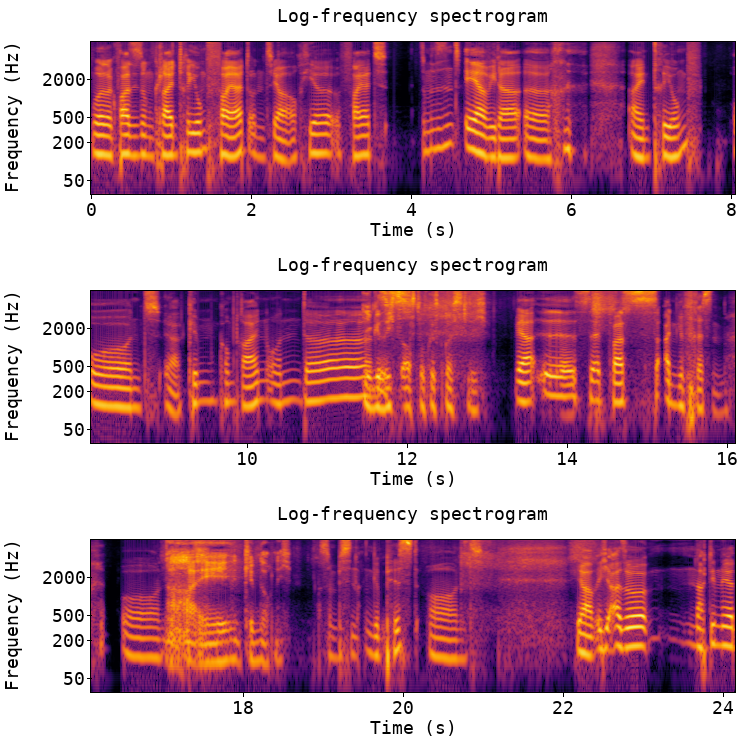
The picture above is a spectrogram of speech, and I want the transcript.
wo er quasi so einen kleinen Triumph feiert und ja, auch hier feiert zumindest er wieder äh, ein Triumph und ja, Kim kommt rein und äh, Ihr Gesichtsausdruck ist köstlich. ja, ist etwas angefressen und Nein, Kim doch nicht. so ein bisschen angepisst und ja, ich also nachdem der,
